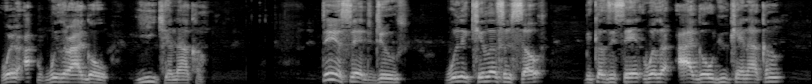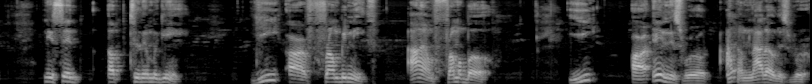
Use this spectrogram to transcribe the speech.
Where I, whither I go, ye cannot come. Then said the Jews, Will he kill us himself? Because he said, Whither I go, you cannot come. And he said up to them again, Ye are from beneath, I am from above. Ye are in this world, I am not of this world.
